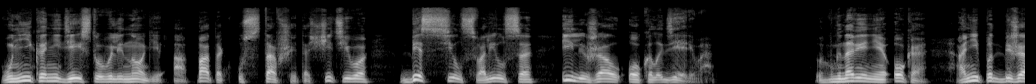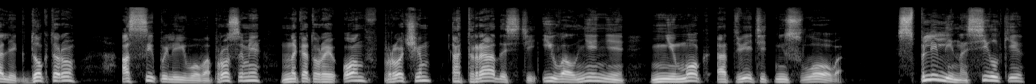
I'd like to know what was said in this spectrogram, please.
У Ника не действовали ноги, а Паток, уставший тащить его, без сил свалился и лежал около дерева. В мгновение ока они подбежали к доктору, осыпали его вопросами, на которые он, впрочем, от радости и волнения не мог ответить ни слова. Сплели носилки,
